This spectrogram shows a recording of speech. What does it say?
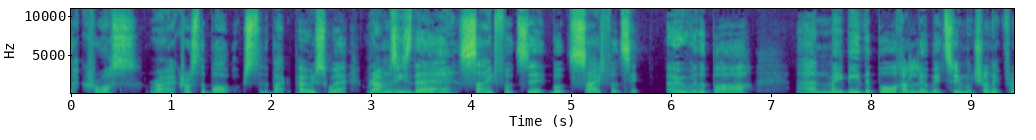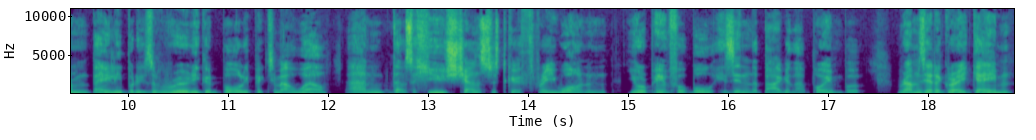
a cross right across the box to the back post where Ramsey's there, side foots it, but side foots it over the bar. And maybe the ball had a little bit too much on it from Bailey, but it was a really good ball. He picked him out well. And that was a huge chance just to go 3 1. And European football is in the bag at that point. But Ramsey had a great game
